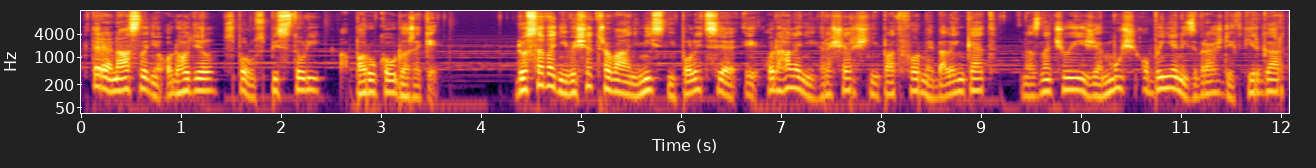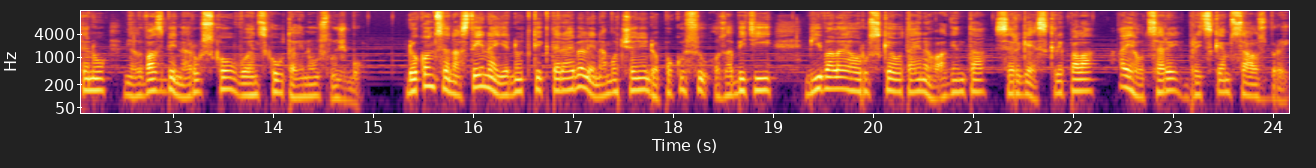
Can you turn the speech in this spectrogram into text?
které následně odhodil spolu s pistolí a parukou do řeky. Dosavadní vyšetřování místní policie i odhalení rešeršní platformy Bellingcat naznačují, že muž obviněný z vraždy v Tiergartenu měl vazby na ruskou vojenskou tajnou službu. Dokonce na stejné jednotky, které byly namočeny do pokusu o zabití bývalého ruského tajného agenta Sergeje Skripala a jeho dcery v britském Salisbury.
